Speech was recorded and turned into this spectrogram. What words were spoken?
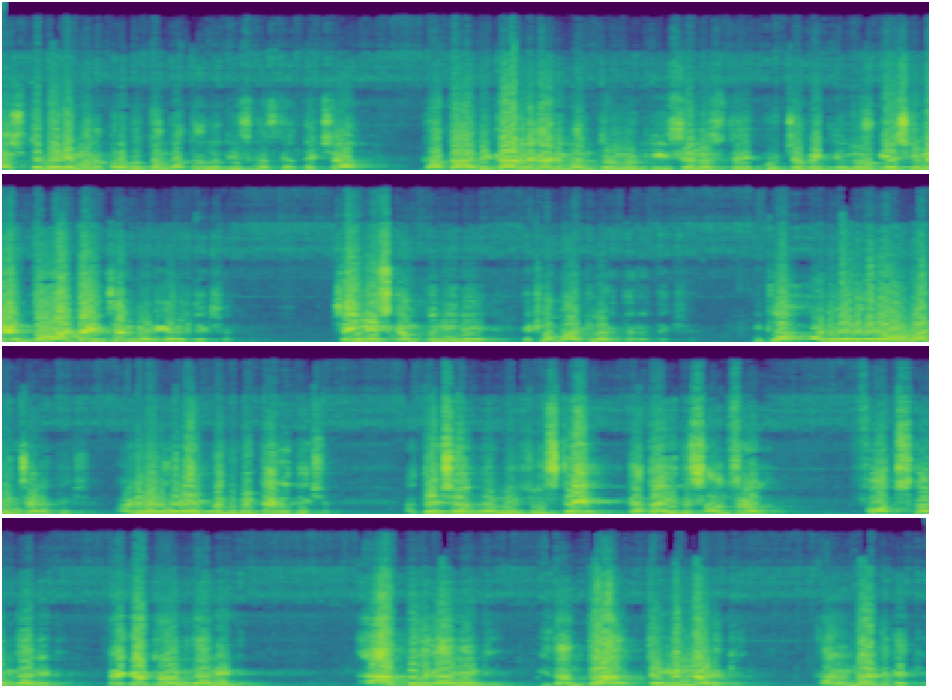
కష్టపడి మన ప్రభుత్వం గతంలో తీసుకొస్తే అధ్యక్ష గత అధికారులు కానీ మంత్రులు టీసీలు వస్తే కూర్చోబెట్టి లోకేష్కి మీరు ఎంత వాటా ఇచ్చారని అడిగారు అధ్యక్ష. చైనీస్ కంపెనీని ఇట్లా మాట్లాడతారు అధ్యక్ష. ఇట్లా అడుగడుగునా అవమానించారు అధ్యక్ష. అడుగడుగునా ఇబ్బంది పెట్టారు అధ్యక్ష. అధ్యక్ష మీరు చూస్తే గత ఐదు సంవత్సరాలు ఫాక్స్కాన్ కానివ్వండి పెగట్రాన్ కానివ్వండి యాపిల్ కానివ్వండి ఇదంతా తమిళనాడుకి కర్ణాటకకి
